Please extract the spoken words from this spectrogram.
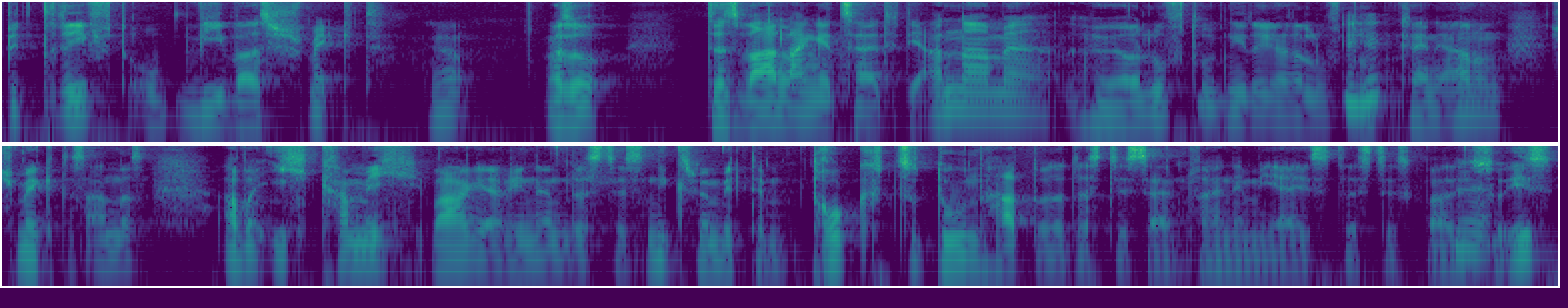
betrifft, ob wie was schmeckt. Ja? Also das war lange Zeit die Annahme, höherer Luftdruck, niedrigerer Luftdruck, Mhm. keine Ahnung, schmeckt das anders. Aber ich kann mich vage erinnern, dass das nichts mehr mit dem Druck zu tun hat oder dass das einfach eine Mehr ist, dass das quasi Ja. so ist.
